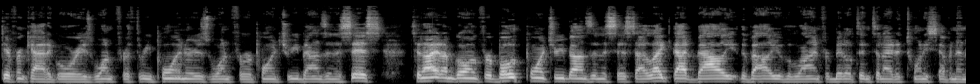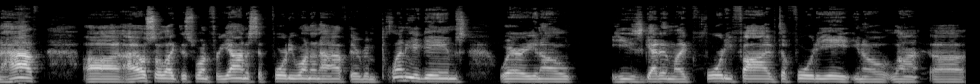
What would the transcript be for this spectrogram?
different categories one for three pointers, one for points, rebounds, and assists. Tonight I'm going for both points, rebounds, and assists. I like that value, the value of the line for Middleton tonight at 27 and a half. Uh, I also like this one for Giannis at 41 and a half. There have been plenty of games where, you know, he's getting like 45 to 48, you know, uh,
